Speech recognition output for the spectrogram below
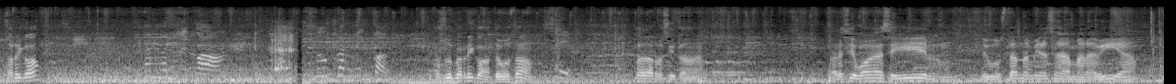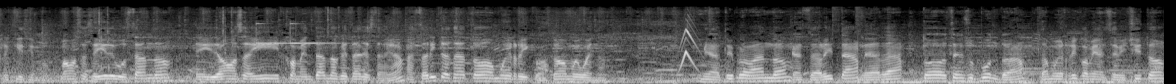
¿Está rico? Está muy rico. Súper rico. Está súper rico, ¿te gustó? Sí. Todo arrocito, ¿no? Ahora sí voy a seguir degustando, mira esa maravilla, riquísimo. Vamos a seguir degustando y vamos a ir comentando qué tal está, ¿ya? Hasta ahorita está todo muy rico, todo muy bueno. Mira, estoy probando, hasta ahorita, de verdad, todo está en su punto, ¿ah? Está muy rico, mira, el cevichito.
